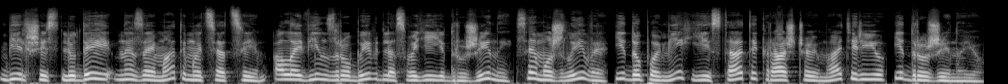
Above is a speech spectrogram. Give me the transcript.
Більшість людей не займатимуться цим, але він зробив для своєї дружини все можливе і допоміг їй стати кращою матір'ю і дружиною.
